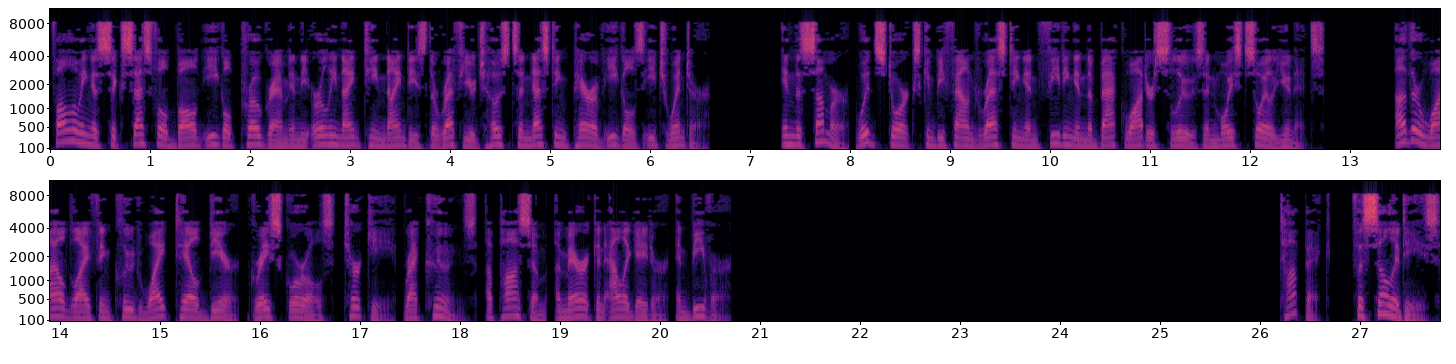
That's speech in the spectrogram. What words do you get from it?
Following a successful bald eagle program in the early 1990s the refuge hosts a nesting pair of eagles each winter. In the summer, wood storks can be found resting and feeding in the backwater sloughs and moist soil units. Other wildlife include white-tailed deer, gray squirrels, turkey, raccoons, opossum, American alligator, and beaver. Facilities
